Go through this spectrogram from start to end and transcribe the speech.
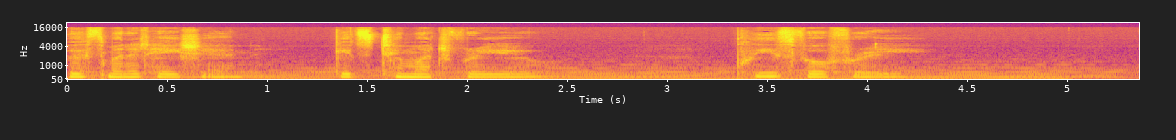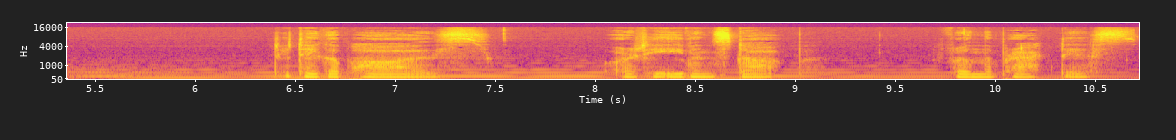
this meditation gets too much for you, please feel free to take a pause or to even stop from the practice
